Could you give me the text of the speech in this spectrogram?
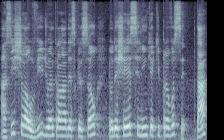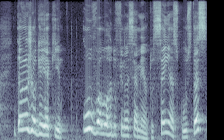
assiste lá o vídeo, entra na descrição, eu deixei esse link aqui para você, tá? Então eu joguei aqui o valor do financiamento sem as custas,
